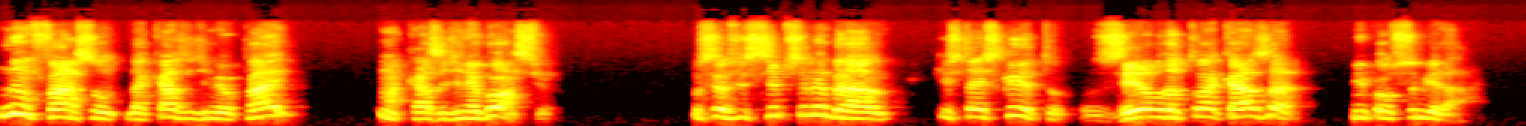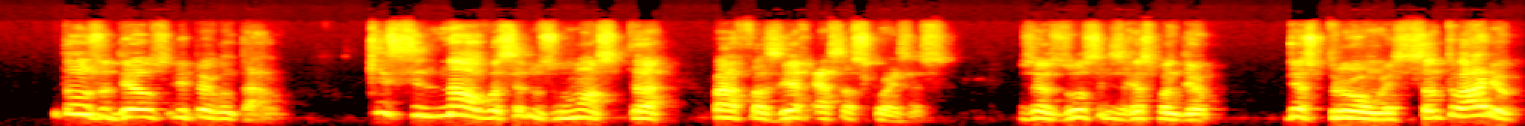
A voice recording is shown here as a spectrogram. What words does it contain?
Não façam da casa de meu pai uma casa de negócio. Os seus discípulos se lembraram que está escrito: O zelo da tua casa me consumirá. Então os judeus lhe perguntaram: Que sinal você nos mostra para fazer essas coisas? Jesus lhes respondeu: Destruam esse santuário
